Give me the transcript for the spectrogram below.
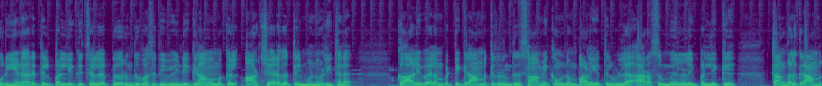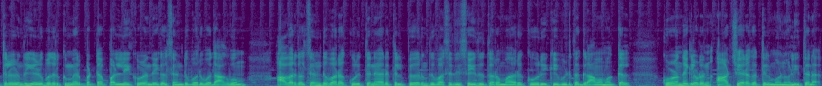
உரிய நேரத்தில் பள்ளிக்கு செல்ல பேருந்து வசதி வேண்டி கிராம மக்கள் ஆட்சியரகத்தில் மனு அளித்தனர். காளிவேலம்பட்டி கிராமத்திலிருந்து சாமி கவுண்டம்பாளையத்தில் உள்ள அரசு மேல்நிலைப் பள்ளிக்கு தங்கள் கிராமத்திலிருந்து எழுபதற்கும் மேற்பட்ட பள்ளி குழந்தைகள் சென்று வருவதாகவும் அவர்கள் சென்று வர குறித்த நேரத்தில் பேருந்து வசதி செய்து தருமாறு கோரிக்கை விடுத்த கிராம மக்கள் குழந்தைகளுடன் ஆட்சியரகத்தில் மனு அளித்தனர்.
